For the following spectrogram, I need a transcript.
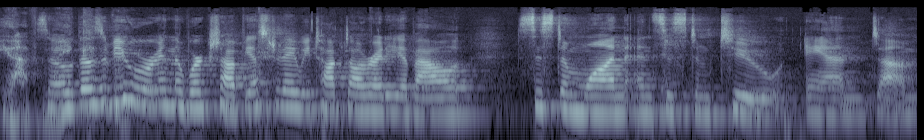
You have. So, those of you who were in the workshop yesterday, we talked already about System 1 and System 2. And um,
